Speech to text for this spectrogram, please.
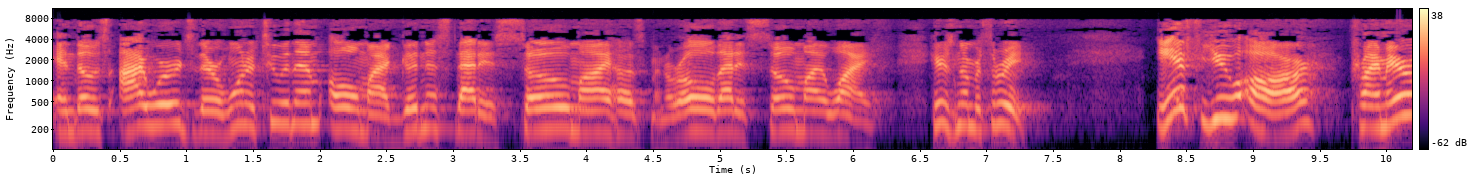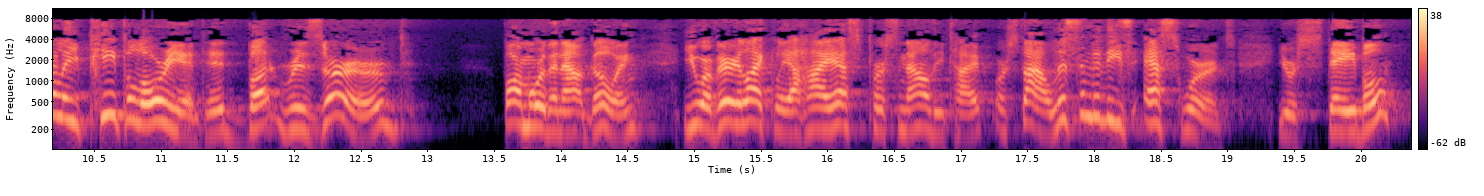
and those I words, there are one or two of them, oh my goodness, that is so my husband, or oh, that is so my wife. Here's number three. If you are primarily people oriented, but reserved, far more than outgoing, you are very likely a high S personality type or style. Listen to these S words. You're stable,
